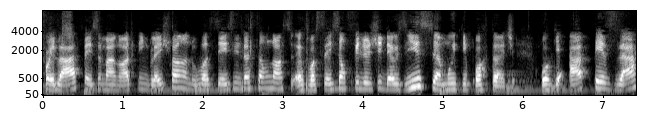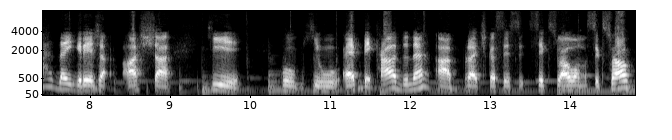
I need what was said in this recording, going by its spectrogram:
Foi lá, fez uma nota em inglês falando: vocês ainda são nossos, eh, vocês são filhos de Deus. Isso é muito importante, porque apesar da igreja achar que que o, é pecado, né? A prática sexual homossexual,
